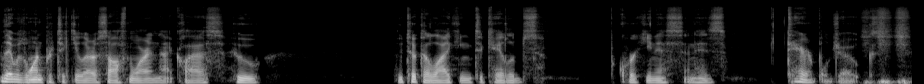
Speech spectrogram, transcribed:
There was one particular, sophomore in that class, who who took a liking to Caleb's quirkiness and his terrible jokes.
